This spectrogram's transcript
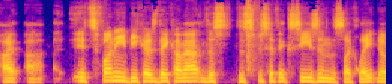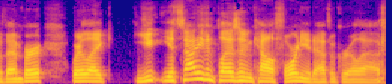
I uh, it's funny because they come out in this this specific season, this like late November, where like you, it's not even pleasant in California to have a grill out.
